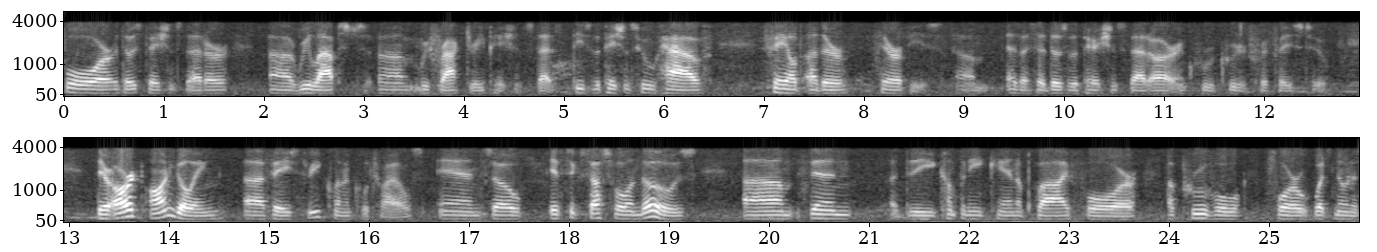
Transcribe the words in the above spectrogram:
for those patients that are uh, relapsed um, refractory patients. That these are the patients who have failed other therapies. Um, as I said, those are the patients that are recruited for phase two. There are ongoing uh, phase three clinical trials, and so if successful in those, um, then uh, the company can apply for approval for what's known as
